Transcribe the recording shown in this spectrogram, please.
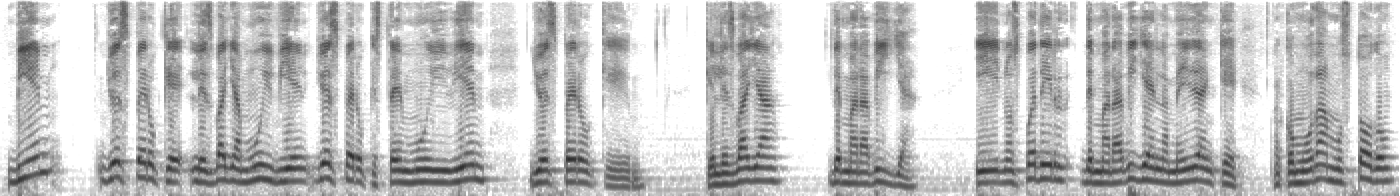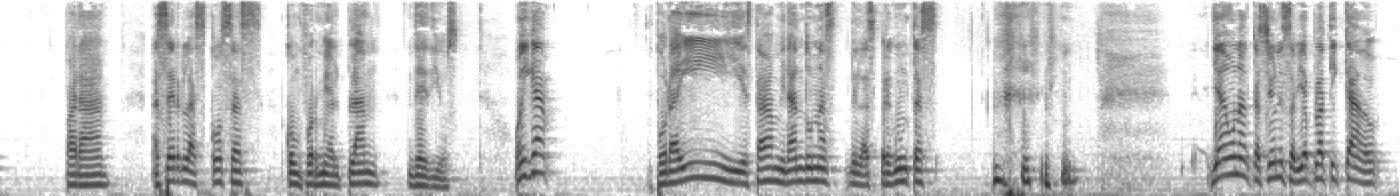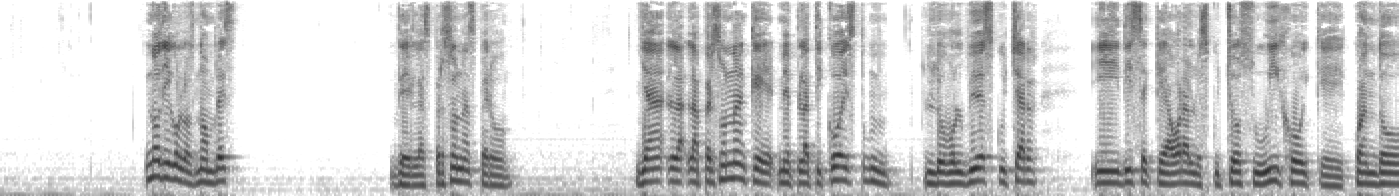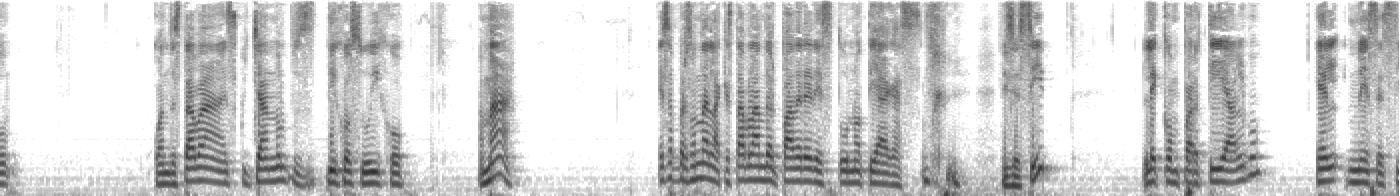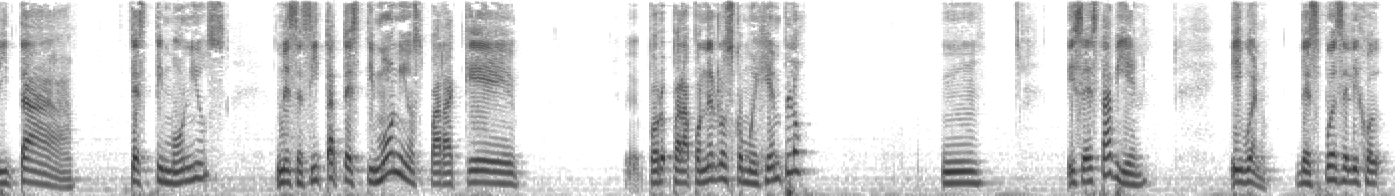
Bien, yo espero que les vaya muy bien, yo espero que estén muy bien, yo espero que, que les vaya de maravilla. Y nos puede ir de maravilla en la medida en que acomodamos todo para hacer las cosas conforme al plan de Dios. Oiga, por ahí estaba mirando unas de las preguntas. ya una ocasión les había platicado no digo los nombres de las personas, pero ya la, persona que me platicó esto lo volvió a escuchar y dice que ahora lo escuchó su hijo y que cuando cuando estaba escuchando, pues dijo su hijo, mamá, esa persona a la que está hablando el padre eres tú, no te hagas. dice, sí, le compartí algo, él necesita testimonios, necesita testimonios para que, eh, para ponerlos como ejemplo. Mm, dice, está bien. Y bueno, después el hijo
